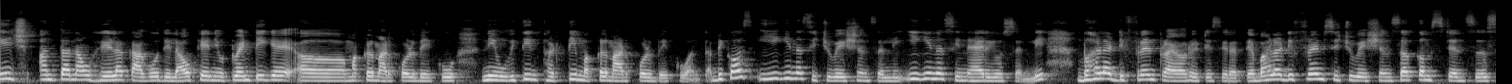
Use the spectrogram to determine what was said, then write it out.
ಏಜ್ ಅಂತ ನಾವು ಹೇಳೋಕ್ಕಾಗೋದಿಲ್ಲ. ಓಕೆ ನೀವು ಟ್ವೆಂಟಿಗೆ ಮಕ್ಕಳು ಮಾಡ್ಕೊಳ್ಬೇಕು, ನೀವು ವಿತಿನ್ ಥರ್ಟಿ ಮಕ್ಕಳು ಮಾಡ್ಕೊಳ್ಬೇಕು ಅಂತ. ಬಿಕಾಸ್ ಈಗಿನ ಸಿಚುವೇಶನ್ಸಲ್ಲಿ ಈಗಿನ ಸಿನಾರಿಯೋಸಲ್ಲಿ ಬಹಳ ಡಿಫ್ರೆಂಟ್ ಪ್ರಯಾರಿಟೀಸ್ ಇರುತ್ತೆ. ಬಹಳ ಡಿಫ್ರೆಂಟ್ ಸಿಚುವೇಶನ್ ಸರ್ಕಮ್ಸ್ಟೆನ್ಸಸ್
